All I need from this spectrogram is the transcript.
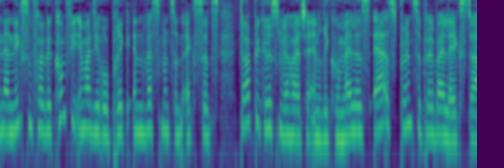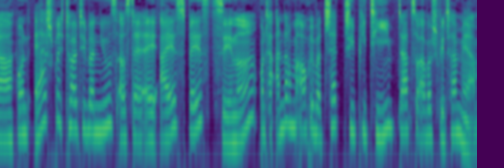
In der nächsten Folge kommt wie immer die Rubrik Investments und Exits. Dort begrüßen wir heute Enrico Mellis. Er ist Principal bei Lakestar und er spricht heute über News aus der AI-Space-Szene, unter anderem auch über ChatGPT. Dazu aber später mehr.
